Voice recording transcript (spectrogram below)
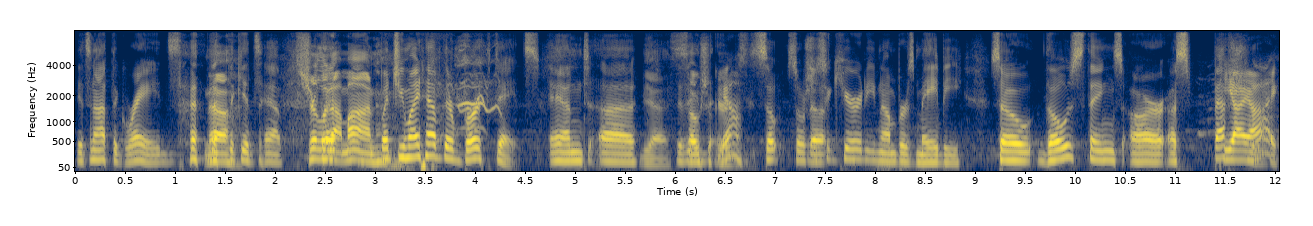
it's not the grades that No. the kids have. Surely not mine. But you might have their birth dates and uh, Yeah, is it- social Yeah. security. so social The- security numbers maybe. So those things are especially PII.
